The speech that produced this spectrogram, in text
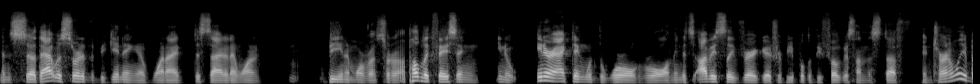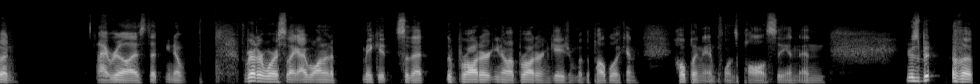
and so that was sort of the beginning of when i decided i want to be in a more of a sort of a public facing you know interacting with the world role i mean it's obviously very good for people to be focused on the stuff internally but I realized that, you know, for better or worse, like I wanted to make it so that the broader, you know, a broader engagement with the public and hoping to influence policy. And, and there's a bit of a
